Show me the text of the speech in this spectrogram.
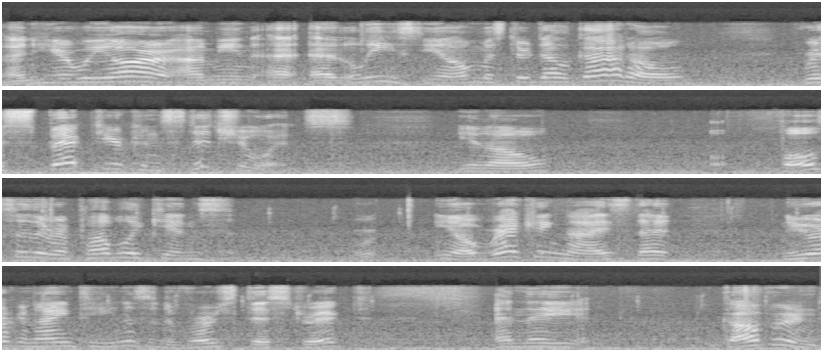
And here we are. I mean, at, at least, you know, Mr. Delgado, respect your constituents. You know, both of the Republicans, you know, recognize that New York 19 is a diverse district and they governed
